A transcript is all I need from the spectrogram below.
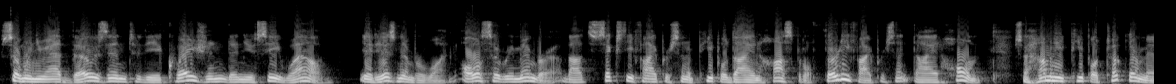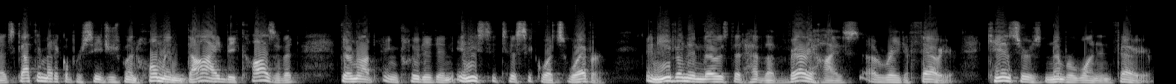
So when you add those into the equation, then you see, wow, it is number one. Also, remember, about 65% of people die in hospital, 35% die at home. So, how many people took their meds, got their medical procedures, went home and died because of it? They're not included in any statistic whatsoever. And even in those that have the very high uh, rate of failure, cancer is number one in failure.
